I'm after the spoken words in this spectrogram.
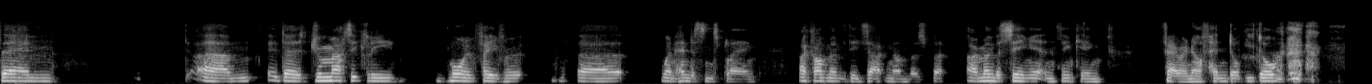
then um, they're dramatically more in favour uh, when Henderson's playing. I can't remember the exact numbers, but I remember seeing it and thinking, "Fair enough, hen doggy dog."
